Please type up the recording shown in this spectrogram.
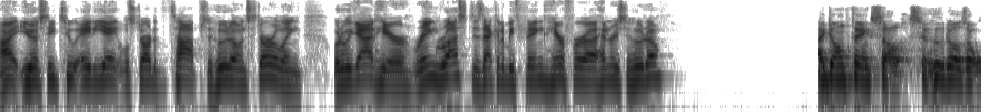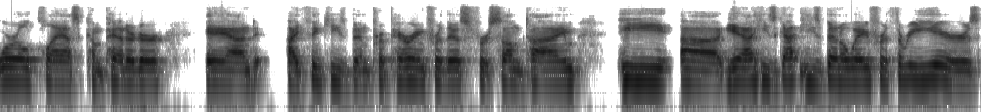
All right, UFC 288. We'll start at the top. Cejudo and Sterling. What do we got here? Ring rust? Is that going to be thing here for uh, Henry Cejudo? I don't think so. Cejudo's a world class competitor. And I think he's been preparing for this for some time. He, uh, yeah, he's got, he's been away for three years,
